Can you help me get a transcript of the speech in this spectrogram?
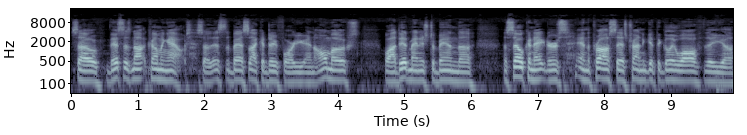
So this is not coming out. So this is the best I could do for you. And almost, well, I did manage to bend the, the cell connectors in the process trying to get the glue off the uh,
